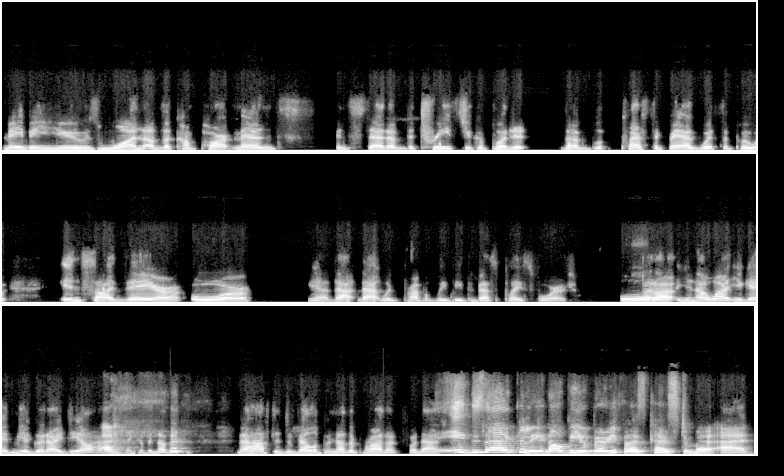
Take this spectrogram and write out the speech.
maybe use one of the compartments instead of the treats you could put it the plastic bag with the poo inside there or yeah that that would probably be the best place for it. Or, but uh, you know what? You gave me a good idea. I'll have to think of another i have to develop another product for that. Exactly and i'll be your very first customer and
